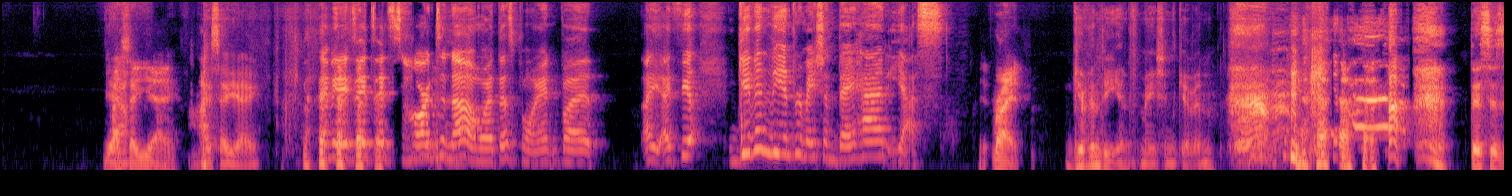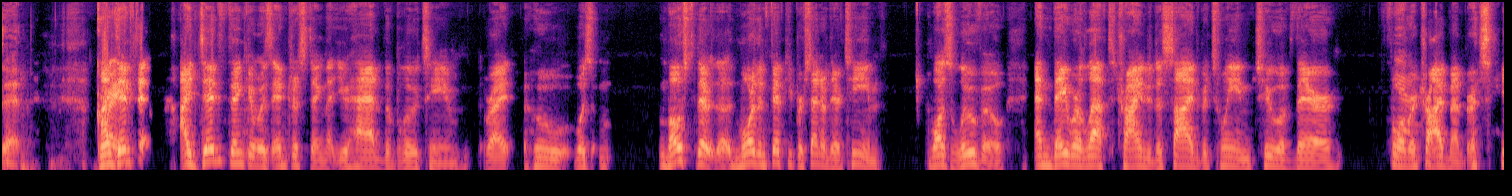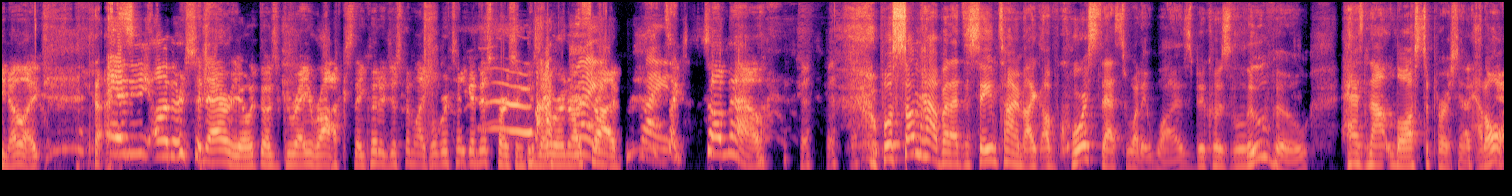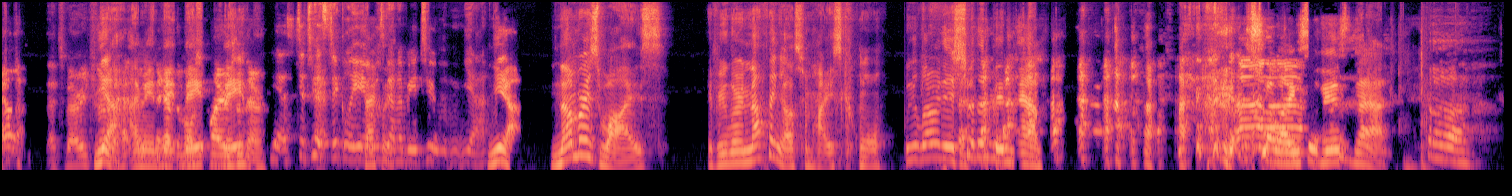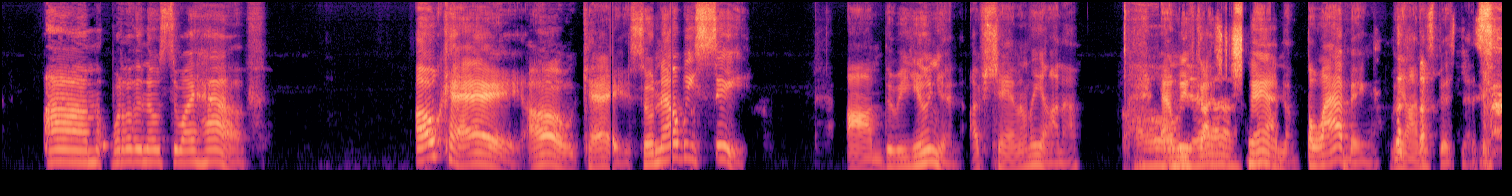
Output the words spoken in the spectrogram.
Yeah. I say yay. I say yay. I mean, it's, it's, it's hard to know at this point, but I, I feel, given the information they had, yes. Right. Given the information given, this is it. Great. I did, th- I did think it was interesting that you had the blue team, right? Who was most their uh, more than fifty percent of their team was Luvu, and they were left trying to decide between two of their former yeah. tribe members. You know, like any other scenario with those gray rocks, they could have just been like, "Well, we're taking this person because they were in our right, tribe." Right. It's like somehow. well, somehow, but at the same time, like, of course, that's what it was because Luvu has not lost a person that's, at all. Yeah, that's very true. Yeah, I mean, they, the they, players they, in there. Yeah, statistically, exactly. it was going to be too. Yeah. Yeah, numbers wise, if you learn nothing else from high school, we learned it should have been them. so like, so there's that. Um, what other notes do I have? Okay. Okay. So now we see um the reunion of Shan and Liana. Oh, and we've yeah. got Shan blabbing Liana's business.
